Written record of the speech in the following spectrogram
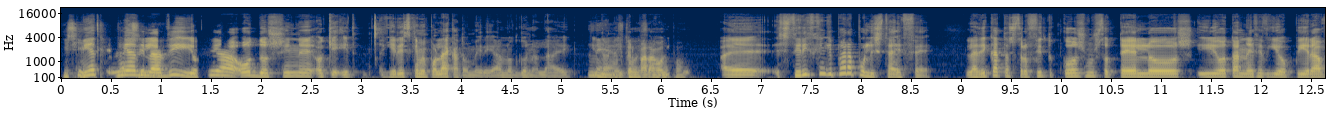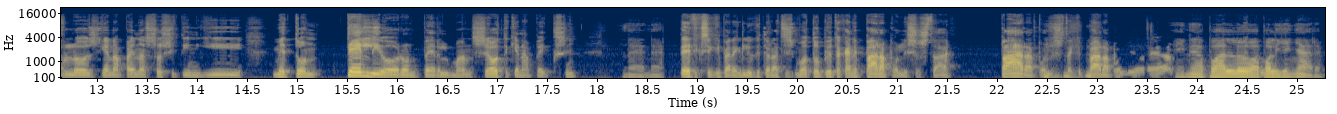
ισχύει. Μια ταινία δηλαδή η οποία όντως είναι. Okay, γυρίστηκε με πολλά εκατομμύρια, not gonna lie. Ναι, ήταν υπερπαραγωγική. Ε, στηρίχθηκαν και πάρα πολύ στα εφέ. Δηλαδή η καταστροφή του κόσμου στο τέλος ή όταν έφευγε ο πύραυλος για να πάει να σώσει την γη με τον τέλειο ο Ρον Πέρλμαν σε ό,τι και να παίξει. Ναι, ναι. Έθιξε και παραγγελίο και το ρατσισμό, το οποίο το έκανε πάρα πολύ σωστά. Πάρα πολύ σωστά και πάρα πολύ ωραία. Είναι από, άλλο, από άλλη γενιά, ρε.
